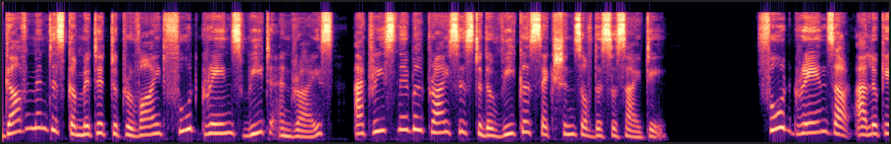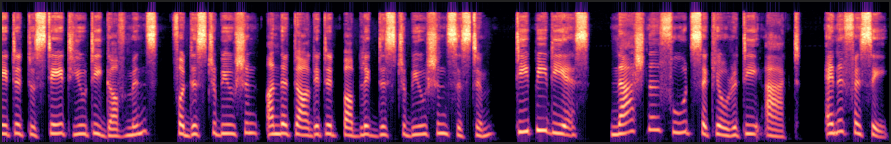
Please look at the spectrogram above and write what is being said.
Government is committed to provide food grains, wheat and rice at reasonable prices to the weaker sections of the society. Food grains are allocated to state UT governments for distribution under Targeted Public Distribution System, TPDS, National Food Security Act, NFSA,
